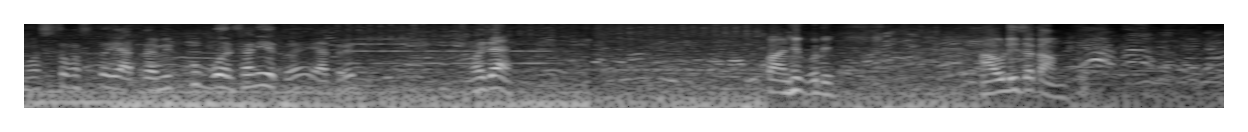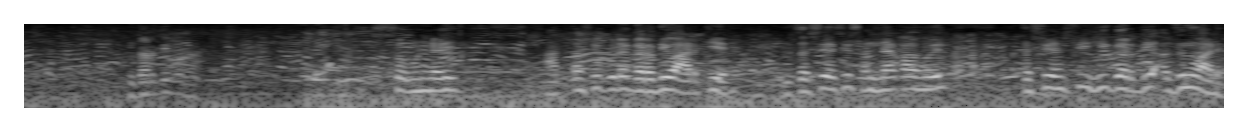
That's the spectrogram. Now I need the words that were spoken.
मस्त मस्त यात्रा. मी खूप वर्षांनी येतो आहे यात्रेत. मजा आहे. पाणीपुरी. आवडीचं काम. गर्दी बघा. सो मंडळी आत्ताशी कुठे गर्दी वाढतीये. जशी जशी संध्याकाळ होईल तशी अशी ही गर्दी अजून वाढेल.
